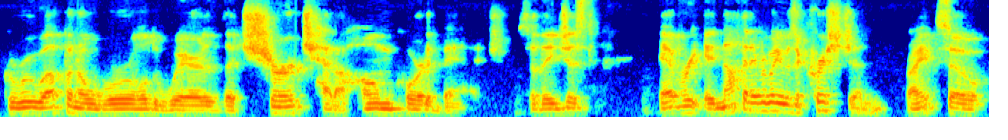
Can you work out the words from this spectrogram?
grew up in a world where the church had a home court advantage. So they just, every, not that everybody was a Christian, right? So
